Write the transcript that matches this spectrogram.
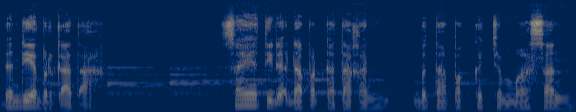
dan dia berkata, "Saya tidak dapat katakan betapa kecemasan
